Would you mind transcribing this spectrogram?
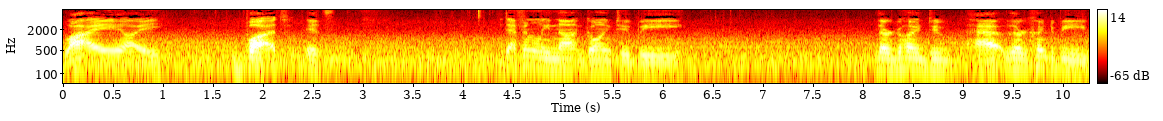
Lie, but it's definitely not going to be. They're going to have. They're going to be.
